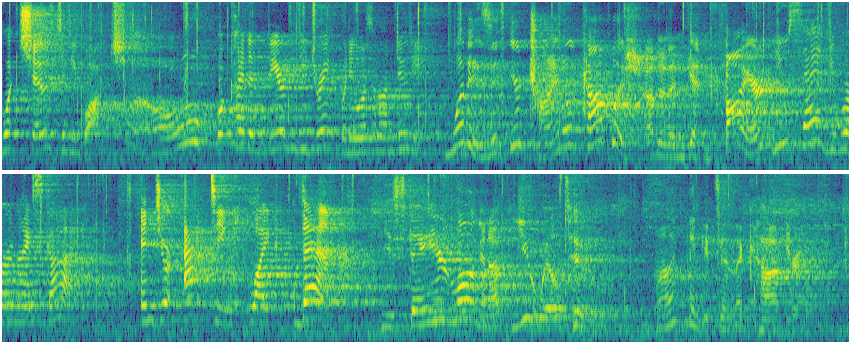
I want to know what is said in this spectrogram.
What shows did he watch? Oh, What kind of beer did he drink when he wasn't on duty? what is it you're trying to accomplish other than getting fired? You said you were a nice guy. And you're acting like them. You stay here long enough, you will too. I think it's in the contract.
